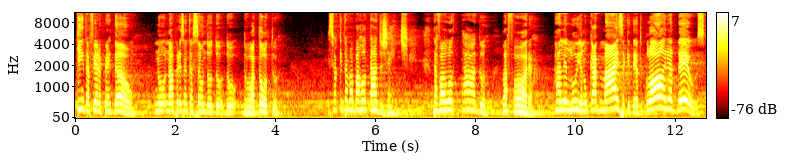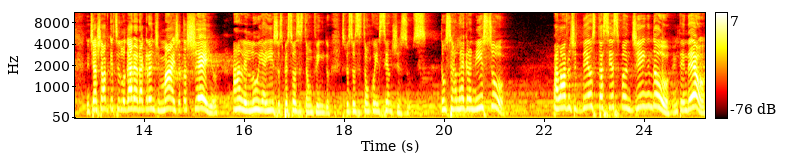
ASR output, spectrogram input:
quinta-feira, perdão, no, na apresentação do, do, do, do Atoto, isso aqui estava abarrotado, gente. Estava lotado lá fora. Aleluia, não cabe mais aqui dentro. Glória a Deus. A gente achava que esse lugar era grande demais, já está cheio. Aleluia, isso. As pessoas estão vindo, as pessoas estão conhecendo Jesus. Então se alegra nisso. A palavra de Deus está se expandindo, entendeu?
